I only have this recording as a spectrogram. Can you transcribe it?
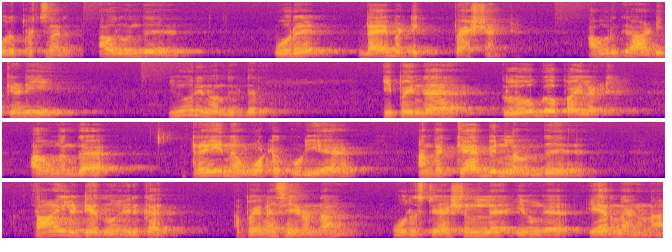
ஒரு பிரச்சனை இருக்குது அவர் வந்து ஒரு டயபெட்டிக் பேஷண்ட் அவருக்கு அடிக்கடி யூரின் வந்துக்கிட்டு இருக்கும். இப்போ இந்த லோகோ பைலட் அவங்க அந்த ட்ரெயினை ஓட்டக்கூடிய அந்த கேபினில் வந்து டாய்லெட் எதுவும் இருக்காது. அப்போ என்ன செய்யணும்னா ஒரு ஸ்டேஷனில் இவங்க ஏறினாங்கன்னா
